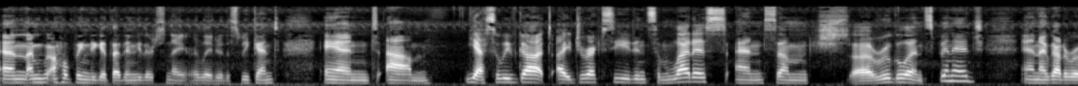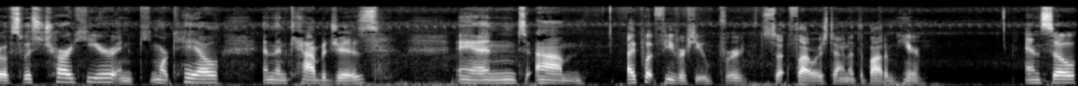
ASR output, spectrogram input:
And I'm hoping to get that in either tonight or later this weekend. And um, yeah, so we've got, I direct seed in some lettuce and some uh, arugula and spinach. And I've got a row of Swiss chard here and more kale and then cabbages. And um, I put feverfew for flowers down at the bottom here. And so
